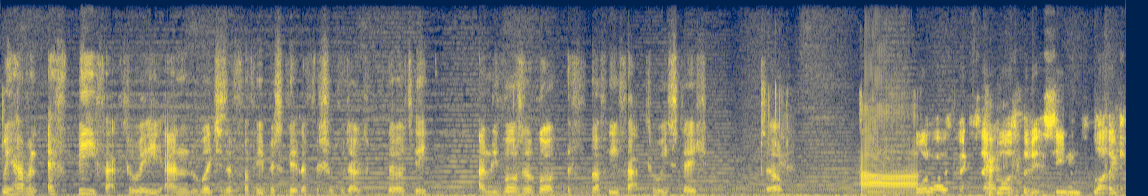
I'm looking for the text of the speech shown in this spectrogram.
We have an FB factory, and which is a fluffy biscuit official production facility, and we've also got the fluffy factory station. So Uh, All I was going to say was that it seems like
